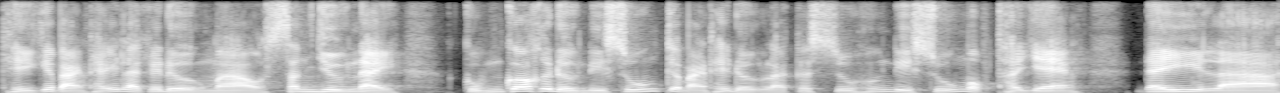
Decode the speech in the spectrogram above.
Thì các bạn thấy là cái đường màu xanh dương này cũng có cái đường đi xuống. Các bạn thấy được là cái xu hướng đi xuống một thời gian. Đây là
